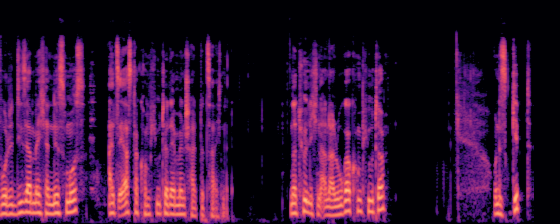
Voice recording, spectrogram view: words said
wurde dieser Mechanismus als erster Computer der Menschheit bezeichnet. Natürlich ein analoger Computer. Und es gibt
